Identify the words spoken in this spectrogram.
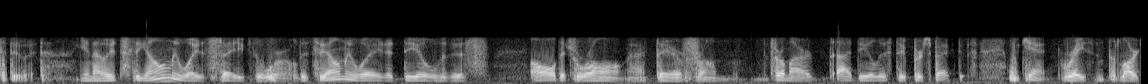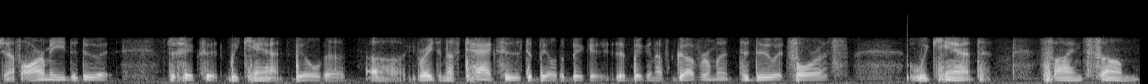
to do it. You know, it's the only way to save the world. It's the only way to deal with this all that's wrong out there from from our idealistic perspective. We can't raise a large enough army to do it to fix it. We can't build a uh, raise enough taxes to build a big a big enough government to do it for us. We can't find some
